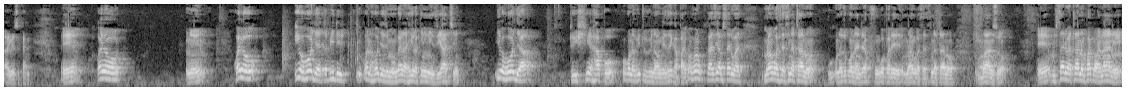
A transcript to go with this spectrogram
haiwezekani. Eh kwa hiyo eh kwa hiyo hiyo hoja itabidi nilikuwa na hoja zimeungana na hiyo lakini niziache. Hiyo hoja tuishie hapo kwa kuna vitu vinaongezeka pale. Kwa mfano kuanzia mstari wa mlango wa 35 unaweza kuwa unaendelea kufungua pale mlango wa 35 mwanzo. Eh mstari wa tano mpaka wa nane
